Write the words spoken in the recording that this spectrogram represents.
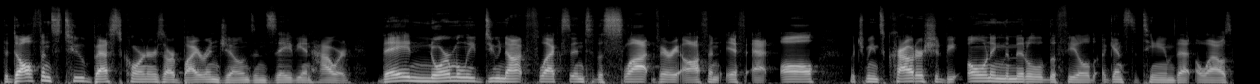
The Dolphins' two best corners are Byron Jones and Xavier Howard. They normally do not flex into the slot very often, if at all, which means Crowder should be owning the middle of the field against a team that allows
